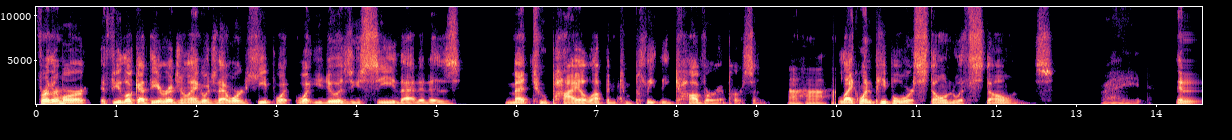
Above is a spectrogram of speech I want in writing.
Furthermore, if you look at the original language, that word heap, what what you do is you see that it is meant to pile up and completely cover a person. Uh-huh. Like when people were stoned with stones. Right and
